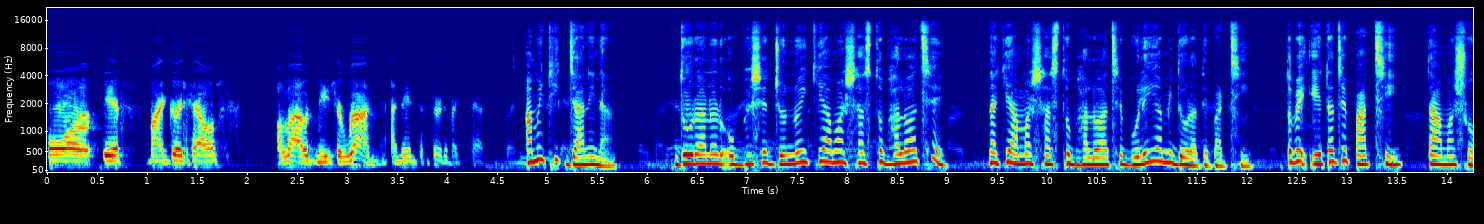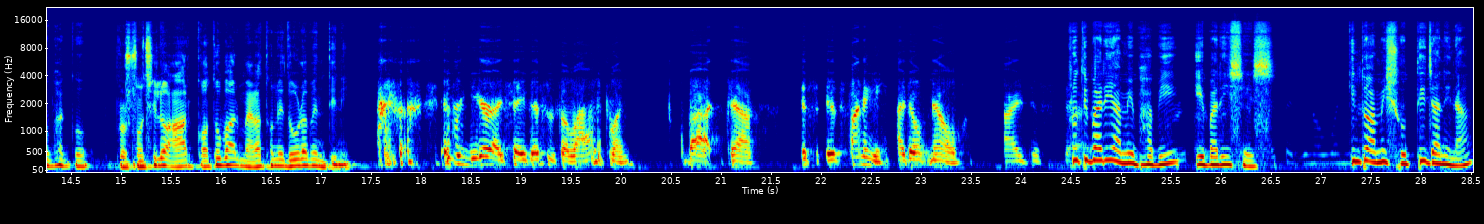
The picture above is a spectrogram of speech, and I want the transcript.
or if আমি ঠিক জানি না। দৌড়ানোর অভ্যাসের জন্যই কি আমার স্বাস্থ্য ভালো আছে? নাকি আমার স্বাস্থ্য ভালো আছে বলেই আমি দৌড়াতে পারছি? তবে এটা যে পাচ্ছি তা আমার সৌভাগ্য। প্রশ্ন ছিল আর কতবার ম্যারাথনে দৌড়াবেন তিনি? Every it's it's funny. I don't know. I just uh, প্রতিবারই আমি ভাবি এবারই শেষ। কিন্তু আমি সত্যি জানি না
